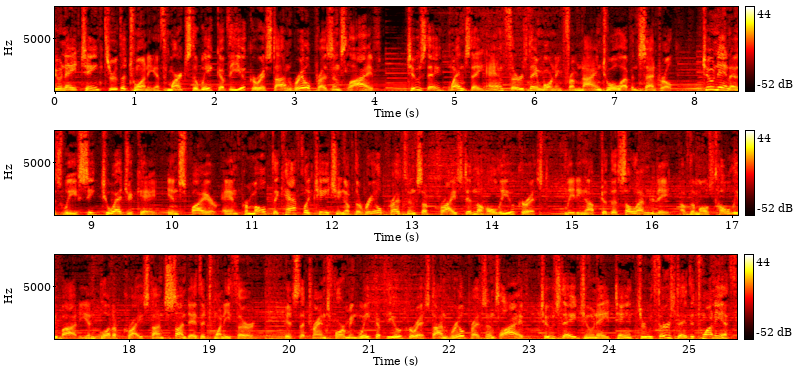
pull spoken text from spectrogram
June 18th through the 20th marks the week of the Eucharist on Real Presence Live. Tuesday, Wednesday, and Thursday morning from 9 to 11 Central. Tune in as we seek to educate, inspire, and promote the Catholic teaching of the real presence of Christ in the Holy Eucharist, leading up to the solemnity of the most holy body and blood of Christ on Sunday the 23rd. It's the transforming week of the Eucharist on Real Presence Live, Tuesday, June 18th through Thursday the 20th,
